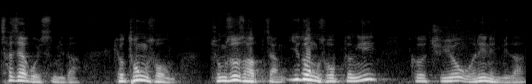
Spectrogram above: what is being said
차지하고 있습니다. 교통소음, 중소사업장, 이동소음 등이 그 주요 원인입니다.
